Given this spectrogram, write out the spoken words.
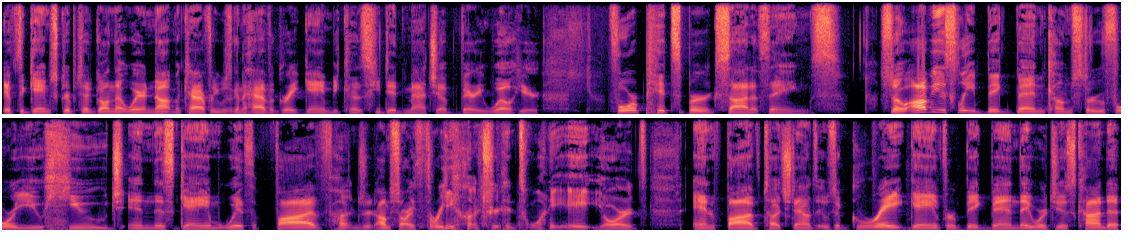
if the game script had gone that way or not, McCaffrey was going to have a great game because he did match up very well here. For Pittsburgh side of things, so obviously, Big Ben comes through for you huge in this game with 500, I'm sorry, 328 yards and five touchdowns. It was a great game for Big Ben. They were just kind of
